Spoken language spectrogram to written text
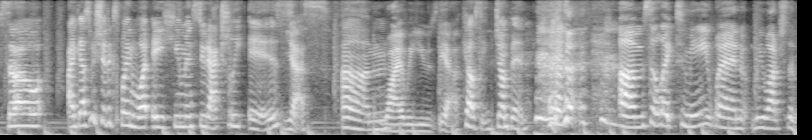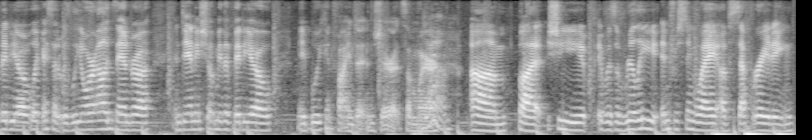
So, I guess we should explain what a human suit actually is. Yes. Um, Why we use, yeah. Kelsey, jump in. um, so like to me, when we watched the video, like I said, it was Leora Alexandra and Dani showed me the video. Maybe we can find it and share it somewhere. Um, but she, it was a really interesting way of separating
